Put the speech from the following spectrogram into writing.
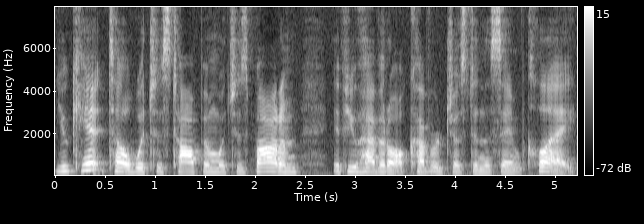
you can't tell which is top and which is bottom if you have it all covered just in the same clay.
